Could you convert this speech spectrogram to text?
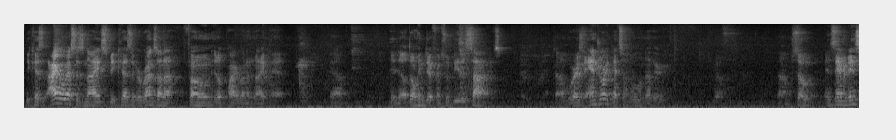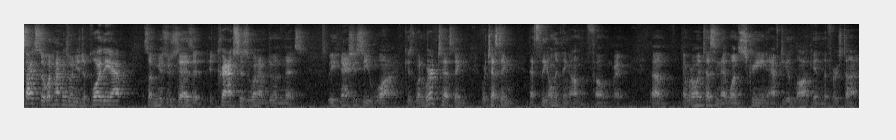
Because iOS is nice because if it runs on a phone, it'll probably run on an iPad. Um, and the only difference would be the size. Uh, whereas Android, that's a whole other. You know. um, so in Xamarin Insights, so what happens when you deploy the app? Some user says it, it crashes when I'm doing this. We can actually see why. Because when we're testing, we're testing, that's the only thing on the phone, right? Um, and we're only testing that one screen after you log in the first time.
